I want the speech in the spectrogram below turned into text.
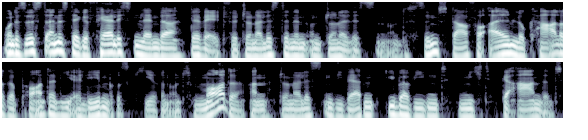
Und es ist eines der gefährlichsten Länder der Welt für Journalistinnen und Journalisten. Und es sind da vor allem lokale Reporter, die ihr Leben riskieren. Und Morde an Journalisten, die werden überwiegend nicht geahndet.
